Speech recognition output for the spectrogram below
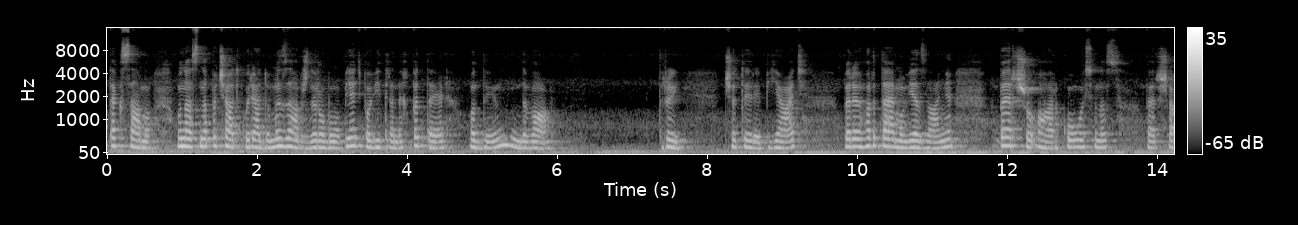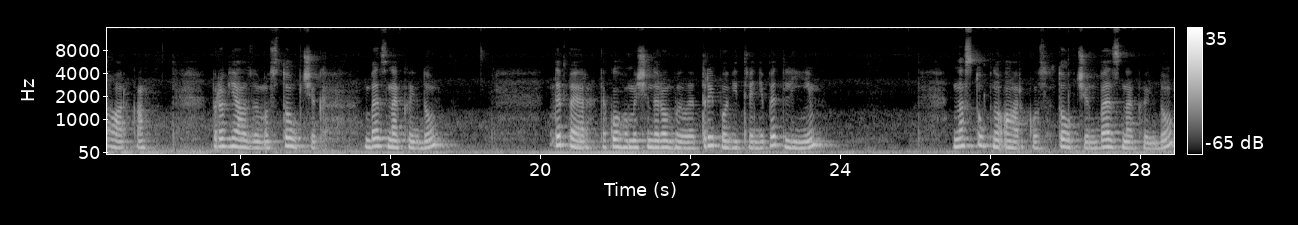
так само, у нас на початку ряду ми завжди робимо 5 повітряних петель. 1, 2, 3, 4, 5. Перегортаємо в'язання в першу арку. Ось у нас перша арка пров'язуємо стовпчик без накиду. Тепер, такого ми ще не робили, три повітряні петлі. Наступну арку стовпчик без накиду,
